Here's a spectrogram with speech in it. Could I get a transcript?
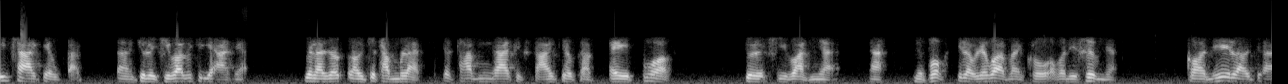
วิชาเกี่ยวกับจุลชีววิทยาเนี่ย เวลาเราเราจะทำแลบจะทำงานศึกษาเกี่ยวกับไอ้พวกจุลชีวันเนี่ยนะหรือพวกที่เราเรียกว่าไมโครออร์แกนิซึมเนี่ย ก่อนที่เราจะ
